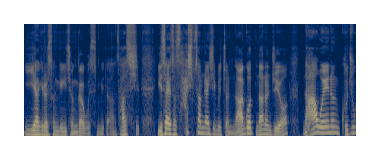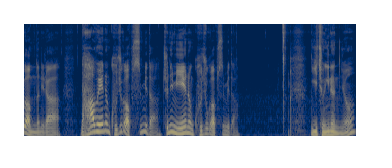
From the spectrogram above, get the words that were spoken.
이 이야기를 성경이 전가하고 있습니다. 40, 이사에서 43장 11절 나 곧 나는 주요 나 외에는 구주가 없느니라 나 외에는 구주가 없습니다. 주님 이외에는 구주가 없습니다. 이 정의는요.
